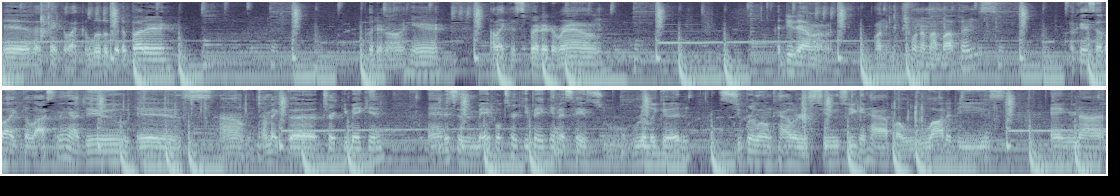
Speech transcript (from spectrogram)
is I take like a little bit of butter, put it on here. I like to spread it around. I do that on, on each one of my muffins. Okay, so like the last thing I do is um, I make the turkey bacon, and this is maple turkey bacon. It tastes really good, super low in calories too. So you can have a lot of these, and you're not.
